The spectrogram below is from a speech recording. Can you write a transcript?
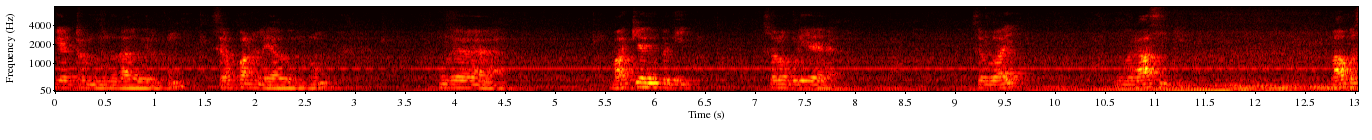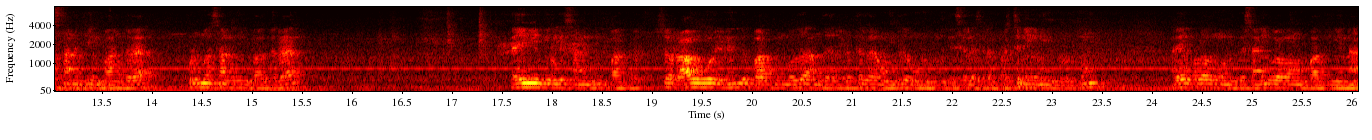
ஏற்றம் மிகுந்ததாக இருக்கும் சிறப்பான நிலையாக இருக்கும். உங்கள் பாக்கியாதிபதி சொல்லக்கூடிய செவ்வாய் உங்கள் ராசிக்கு லாபஸ்தானத்தையும் பார்க்குறார் குடும்பஸ்தானத்தையும் பார்க்குறார் தைரிய வீரிய ஸ்தானத்தையும் ஸோ ராகுவோடு இணைந்து பார்க்கும்போது அந்த இடத்துல வந்து உங்களுக்கு சில சில பிரச்சனைகளையும் கொடுக்கும். அதே போல் உங்களுக்கு சனி பகவான் பார்த்தீங்கன்னா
